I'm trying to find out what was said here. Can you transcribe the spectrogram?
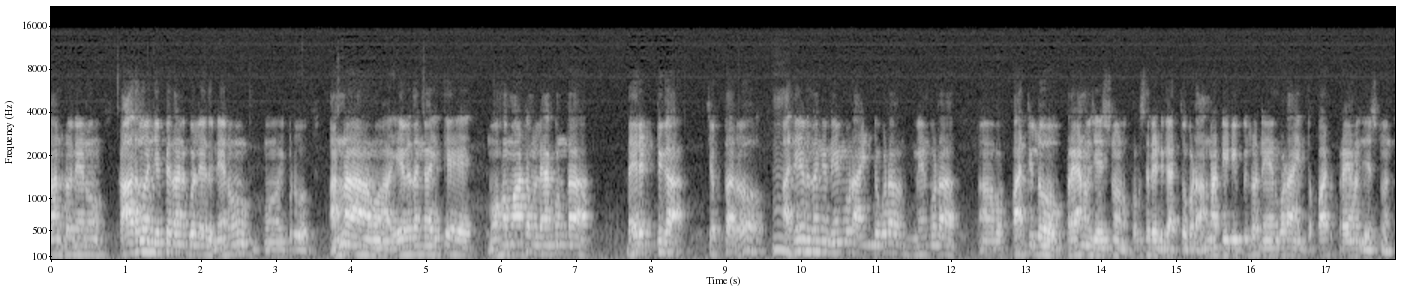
దాంట్లో నేను కాదు అని చెప్పేదానికి కూడా లేదు. నేను ఇప్పుడు అన్న ఏ విధంగా అయితే మొహమాటం లేకుండా డైరెక్ట్గా చెప్తారో అదే విధంగా నేను కూడా ఆయనతో కూడా మేము కూడా ఒక పార్టీలో ప్రయాణం చేసినాను. తులసిరెడ్డి గారితో కూడా అన్నా టీడీపీలో నేను కూడా ఆయనతో పాటు ప్రయాణం చేసినాను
